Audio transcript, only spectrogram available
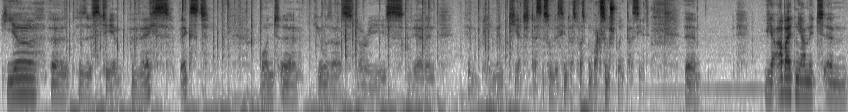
hier äh, System wächst, wächst und äh, User Stories werden implementiert. Das ist so ein bisschen das, was beim Wachstumssprint passiert. Ähm, wir arbeiten ja mit ähm,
